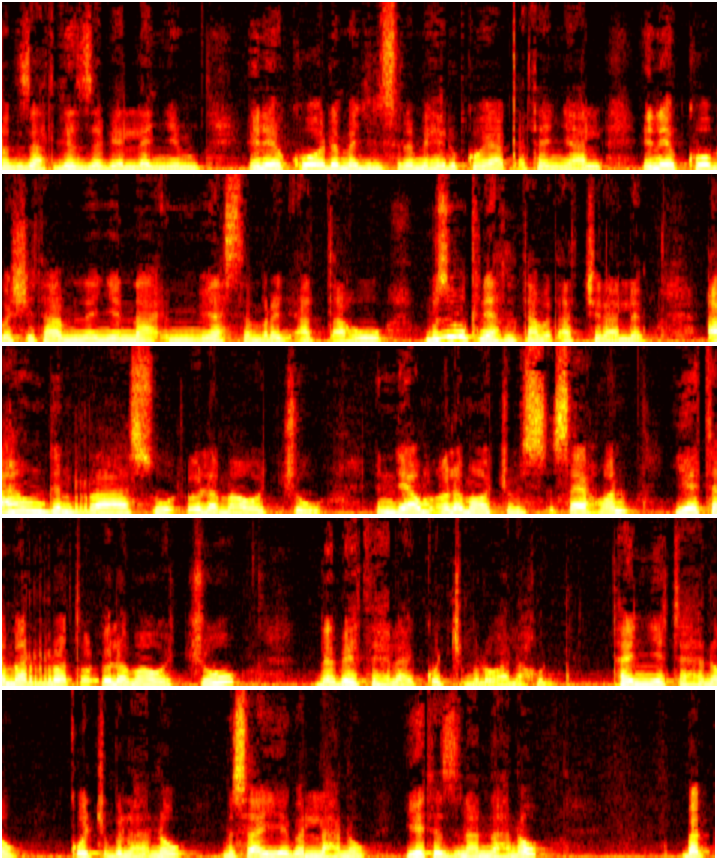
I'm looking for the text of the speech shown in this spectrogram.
መግዛት ገንዘብ የለኝም። እኔ እኮ ወደ መጅልስ ለመሄድ እኮ ያቀተኛል እኔ እኮ በሽታም ነኝና የሚያስተምረኝ አጣሁ። ብዙ ምክንያት ልታመጣ ትችላለን አሁን ግን ራሱ ዑለማዎቹ እንዲያውም ዑለማዎቹ ሳይሆን የተመረጡ ዑለማዎቹ በቤትህ ላይ ቁጭ ብለዋል። አሁን ተኝተህ ነው? ቁጭ ብለህ ነው? ምሳ እየበላህ ነው? እየተዝናናህ ነው በቃ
